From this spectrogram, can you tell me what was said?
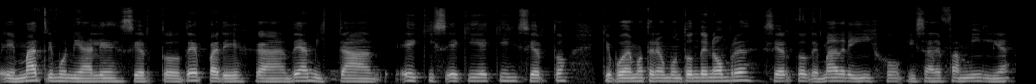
eh, matrimoniales, ¿cierto? De pareja, de amistad, XXX, ¿cierto? Que podemos tener un montón de nombres, ¿cierto? De madre, hijo, quizá de familia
